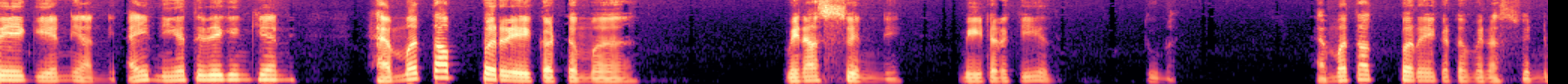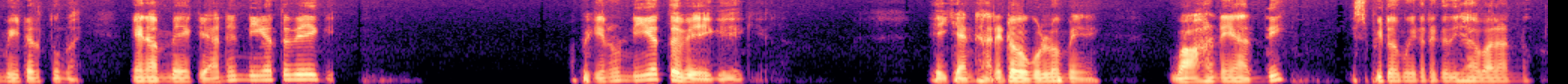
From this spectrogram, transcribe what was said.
වේගයෙන් යන්නේ. ඇයි නියත වේගෙන් කියන්නේ? හැම තප්පරයකටම වෙනස් වෙන්නේ මීටර කීයද? 3යි. හැම තත්පරයකටම වෙනස් වෙන්නේ මීටර 3යි. එහෙනම් මේක යන්නේ නියත වේගය. අපි කියනවා නියත වේගය කියලා. ඒ කියන්නේ හරියට ඕගොල්ලෝ මේ වාහනේ යද්දි ස්පීඩෝමීටර් එක දිහා බලන්නකෝ.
